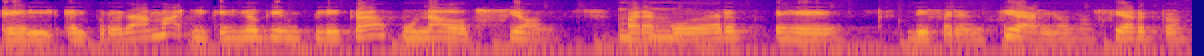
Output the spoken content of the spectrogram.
el, el programa y qué es lo que implica una adopción para uh -huh. poder eh, diferenciarlo, ¿no es cierto?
